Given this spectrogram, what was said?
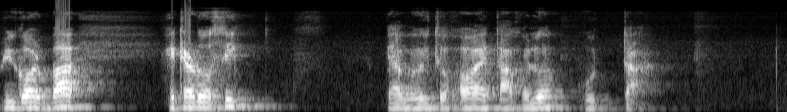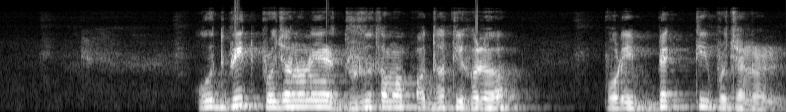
ভিগর বা হেটারোসিক ব্যবহৃত হয় তা হলো ভুট্টা। উদ্ভিদ প্রজননের দ্রুততম পদ্ধতি হল পরিব্যক্তি প্রজনন।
